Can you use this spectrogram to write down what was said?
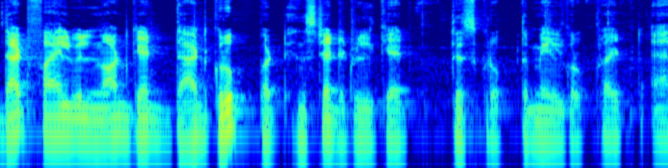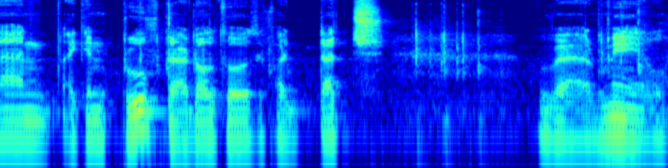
that file will not get that group but instead it will get this group the mail group right? And i can prove that also. If i touch var mail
